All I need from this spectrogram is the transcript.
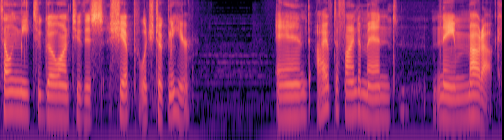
telling me to go onto this ship, which took me here and I have to find a man named Miraak,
